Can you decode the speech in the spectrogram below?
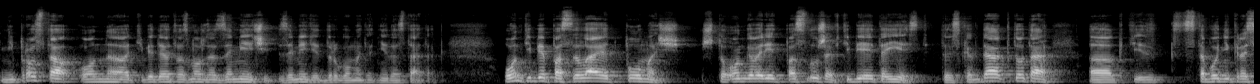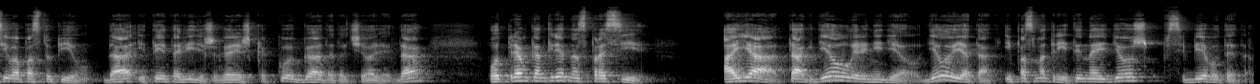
не просто он а, тебе дает возможность заметить, заметить в другом этот недостаток. Он тебе посылает помощь, что он говорит, послушай, в тебе это есть. То есть, когда кто-то а, с тобой некрасиво поступил, да, и ты это видишь и говоришь, какой гад этот человек, да, вот прям конкретно спроси, а я так делал или не делал? Делаю я так. И посмотри, ты найдешь в себе вот это.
